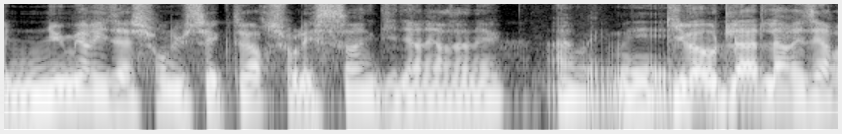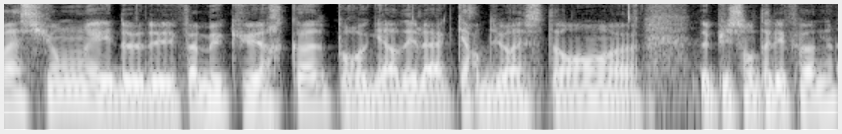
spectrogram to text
une numérisation du secteur sur les 5-10 dernières années Ah oui, mais... Qui va au-delà de la réservation et de, des fameux QR codes pour regarder la carte du restaurant euh, depuis son téléphone?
